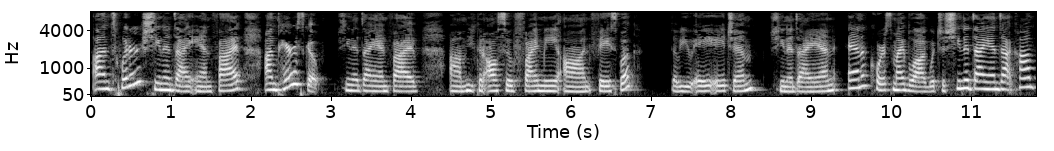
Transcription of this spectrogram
on Twitter, sheena 5 on Periscope, sheena 5 Um, you can also find me on Facebook, W-A-H-M, Sheena Diane, and of course my blog, which is sheenadiane.com,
